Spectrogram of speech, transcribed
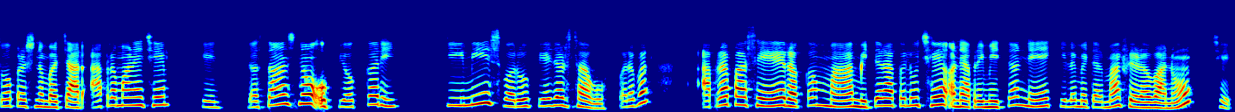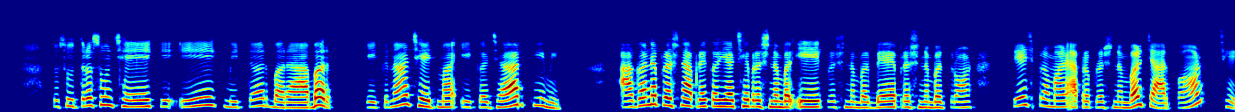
તો પ્રશ્ન નંબર ચાર આ પ્રમાણે છે કે દશાંશનો ઉપયોગ કરી કિમી સ્વરૂપે દર્શાવો. બરાબર? આપણા પાસે રકમમાં મીટર આપેલું છે અને આપણે મીટરને કિલોમીટરમાં ફેરવવાનું છે. તો સૂત્ર શું છે કે એક મીટર બરાબર એકના છેદમાં એક હજાર કિમી. આગળના પ્રશ્ન આપણે કર્યા છે પ્રશ્ન નંબર એક, પ્રશ્ન નંબર બે, પ્રશ્ન નંબર ત્રણ. તે જ પ્રમાણે આપણો પ્રશ્ન નંબર ચાર પણ છે.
